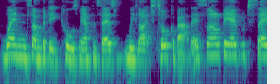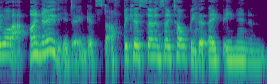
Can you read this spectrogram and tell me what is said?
when somebody calls me up and says, we'd like to talk about this, I'll be able to say, well, I know that you're doing good stuff because so and so told me that they've been in and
